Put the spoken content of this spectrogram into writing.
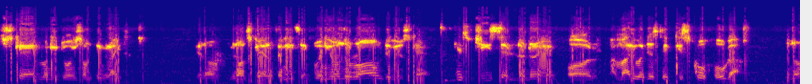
scared when you're doing something right. You know, you're not scared of anything. When you're on the wrong, then you're scared. किस चीज़ से लड़ रहे हैं और हमारी वजह से किसको होगा यू नो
